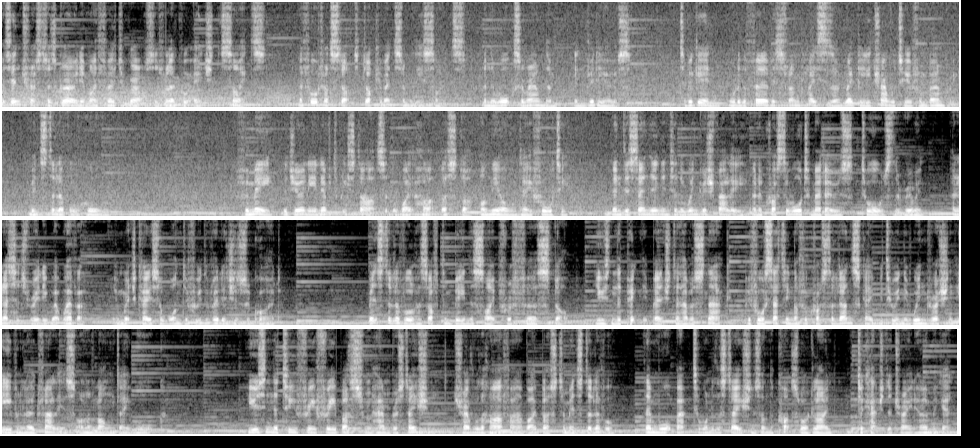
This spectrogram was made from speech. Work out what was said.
As interest has grown in my photographs of local ancient sites, I thought I'd start to document some of these sites and the walks around them in videos. To begin, one of the furthest from places I regularly travel to from Banbury, Minster Lovell Hall. For me, the journey inevitably starts at the White Hart bus stop on the old A40, then descending into the Windrush Valley and across the water meadows towards the ruin, unless it's really wet weather, in which case a wander through the village is required. Minster Lovell has often been the site for a first stop, using the picnic bench to have a snack before setting off across the landscape between the Windrush and Evenlode valleys on a long day walk. Using the 233 bus from Hanborough station, travel the half hour by bus to Minster Lovell, then walk back to one of the stations on the Cotswold line to catch the train home again.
